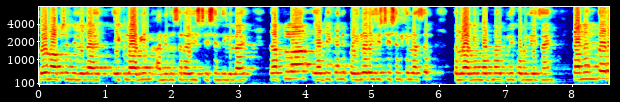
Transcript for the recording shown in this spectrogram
दोन ऑप्शन दिलेले आहेत. एक लॉग इन आणि दुसरं रजिस्ट्रेशन दिलेलं आहे. तर आपल्याला या ठिकाणी पहिलं रजिस्ट्रेशन केलं असेल तर लॉग इन बटनावर क्लिक करून घ्यायचं आहे. त्यानंतर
